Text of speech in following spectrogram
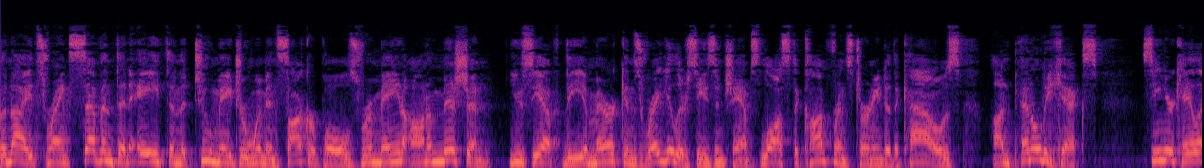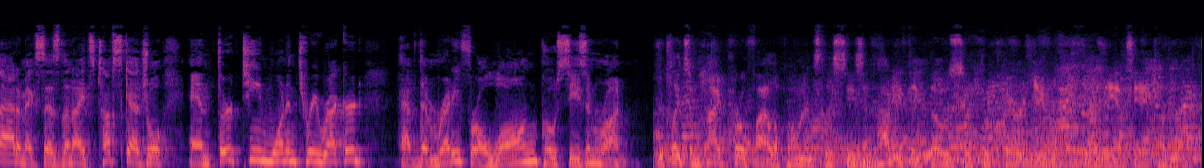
The Knights, ranked seventh and eighth in the two major women's soccer polls, remain on a mission. UCF, the Americans' regular season champs, lost the conference turning to the Cows on penalty kicks. Senior Kayla Adamek says the Knights' tough schedule and 13-1-3 record have them ready for a long postseason run. You played some high profile opponents this season. How do you think those have prepared you for the NCAA tournament?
